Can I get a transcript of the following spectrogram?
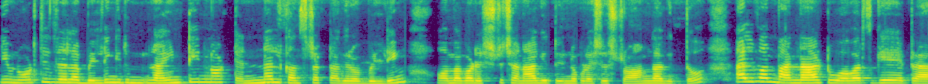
ನೀವು ನೋಡ್ತಿದ್ರಲ್ಲ, ಬಿಲ್ಡಿಂಗ್ ಇದು ನೈನ್ಟೀನ್ ನಾಟ್ ಟೆನ್ನಲ್ಲಿ ಕನ್ಸ್ಟ್ರಕ್ಟ್ ಆಗಿರೋ ಬಿಲ್ಡಿಂಗ್. ಓ ಮೈ ಗಾಡ್, ಎಷ್ಟು ಚೆನ್ನಾಗಿತ್ತು. ಇನ್ನೂ ಕೂಡ ಎಷ್ಟು ಸ್ಟ್ರಾಂಗ್ ಆಗಿತ್ತು. ಅಲ್ಲಿ ಒಂದು ಒನ್ ಆರ್ ಟೂ ಅವರ್ಸ್ಗೆ ಟ್ರಾ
